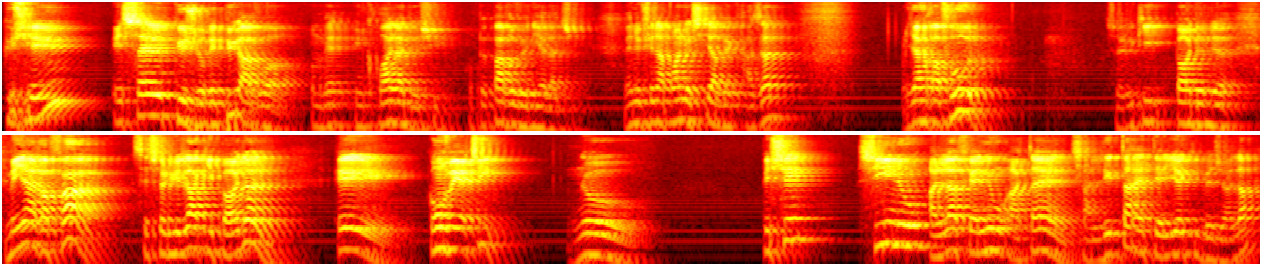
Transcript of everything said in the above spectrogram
que j'ai eue et celle que j'aurais pu avoir. On met une croix là-dessus. On ne peut pas revenir là-dessus. Mais nous finissons aussi avec Hazad. Il y a Rafour, celui qui pardonne. Mais il y a Rafar, c'est celui-là qui pardonne et convertit nos péchés si nous, Allah fait nous atteindre l'état intérieur qui est besoin là,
